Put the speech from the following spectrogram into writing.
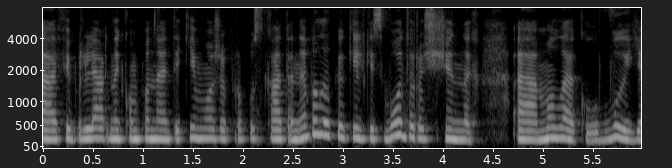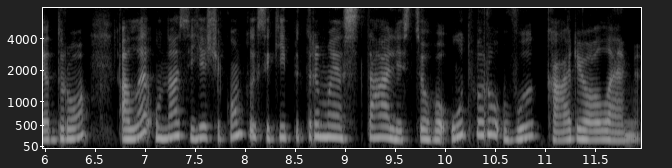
е, фібрилярний компонент, який може пропускати невелику кількість водорозчинних е, молекул в ядро, але у нас є ще комплекс, який підтримує сталість цього утвору в каріолемі.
